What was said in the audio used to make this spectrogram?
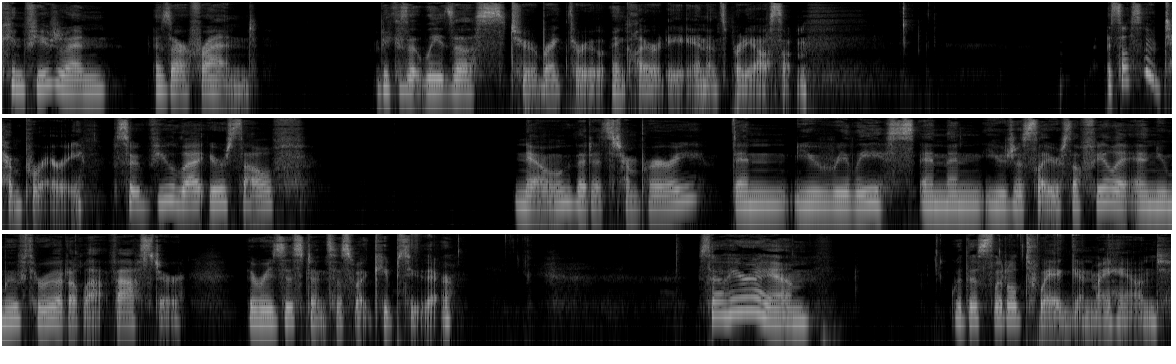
Confusion is our friend because it leads us to a breakthrough and clarity, and it's pretty awesome. It's also temporary. So if you let yourself know that it's temporary, then you release and then you just let yourself feel it and you move through it a lot faster. The resistance is what keeps you there. So here I am with this little twig in my hand,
